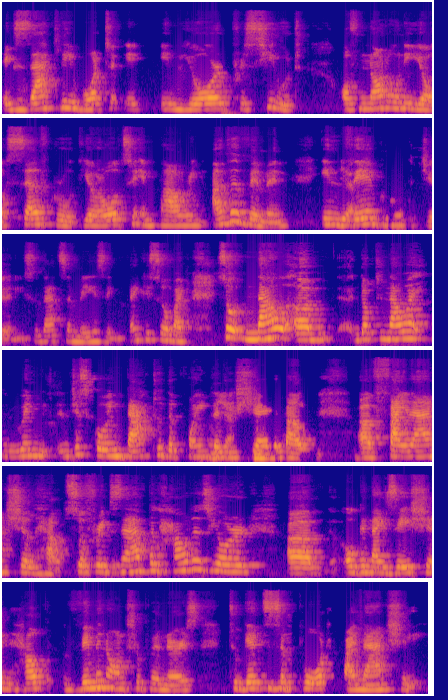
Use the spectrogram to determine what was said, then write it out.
exactly what in your pursuit of not only your self growth, you're also empowering other women in yeah. their growth journey. So that's amazing. Thank you so much. So now, um, Dr. Nawa, when just going back to the point that yeah. you shared about uh, financial help. So, for example, how does your um, organization help women entrepreneurs to get mm-hmm. support financially?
